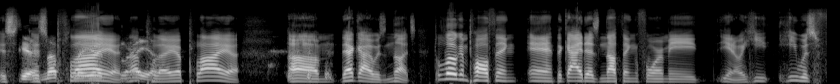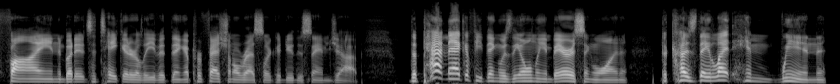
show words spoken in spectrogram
It's Yeah, it's not Playa, Playa, not Playa. Playa, Playa. Um, that guy was nuts. The Logan Paul thing, eh, the guy does nothing for me. You know, he he was fine, but it's a take it or leave it thing. A professional wrestler could do the same job. The Pat McAfee thing was the only embarrassing one because they let him win.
